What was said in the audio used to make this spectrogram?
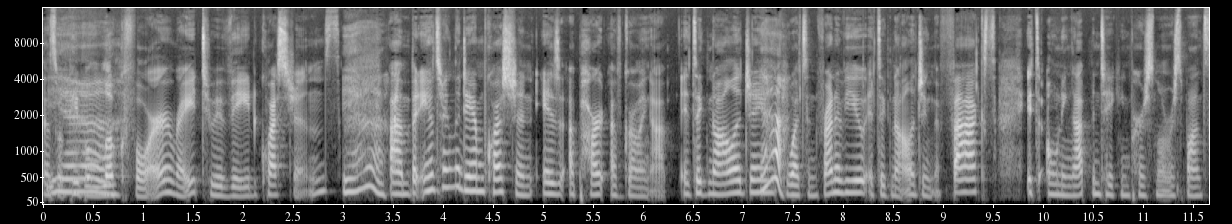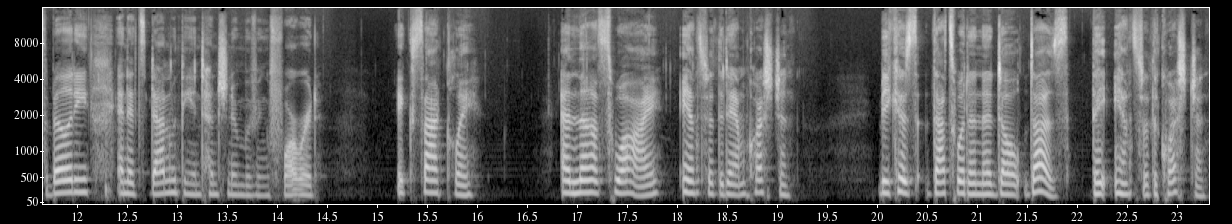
That's what people look for, right? To evade questions. Yeah. Um, but answering the damn question is a part of growing up. It's acknowledging Yeah. what's in front of you, it's acknowledging the facts, it's owning up and taking personal responsibility, and it's done with the intention of moving forward. Exactly. And that's why answer the damn question. Because that's what an adult does. They answer the question.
